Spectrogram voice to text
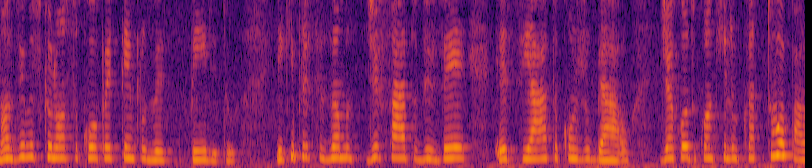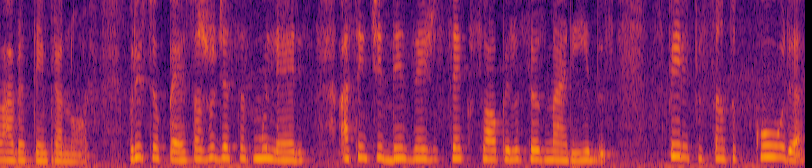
Nós vimos que o nosso corpo é templo do Espírito e que precisamos de fato viver esse ato conjugal de acordo com aquilo que a tua palavra tem para nós. Por isso eu peço, ajude essas mulheres a sentir desejo sexual pelos seus maridos. Espírito Santo, cura,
